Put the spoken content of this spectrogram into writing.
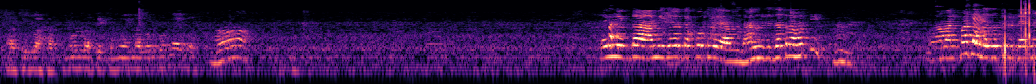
हा तुला हात मोडला ते महिना बरोबर नाही बस हो. एकदा आम्ही गेलो त्या कोथळे धानूरची जत्रा होती. हं. मग आम्हाला पाठवलं जत्रेला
